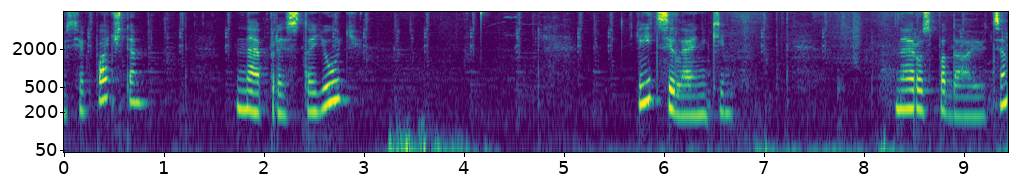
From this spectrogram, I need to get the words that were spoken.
Ось як бачите, не пристають і ціленькі, не розпадаються.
